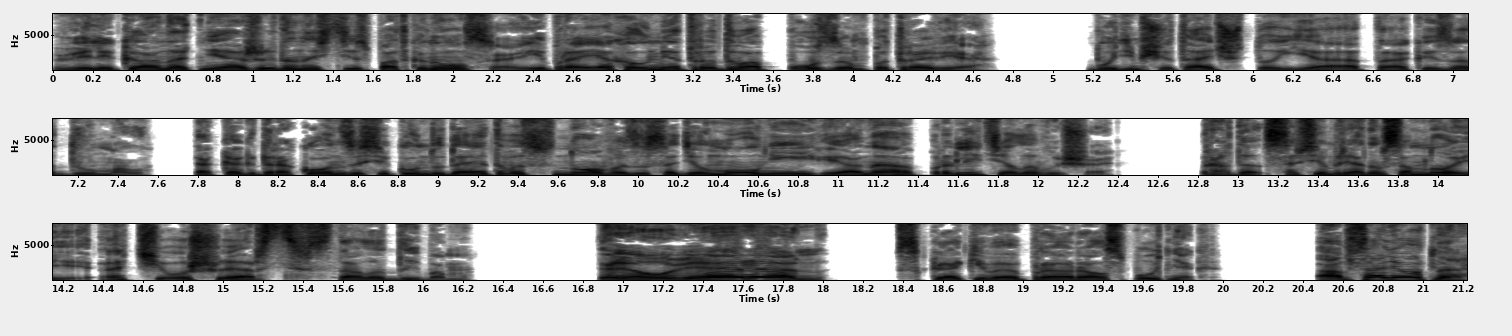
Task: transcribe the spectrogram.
Великан от неожиданности споткнулся и проехал метра два пузом по траве. Будем считать, что я так и задумал, так как дракон за секунду до этого снова засадил молнией, и она пролетела выше. Правда, совсем рядом со мной, отчего шерсть встала дыбом. «Ты уверен?» — вскакивая, проорал спутник. «Абсолютно!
